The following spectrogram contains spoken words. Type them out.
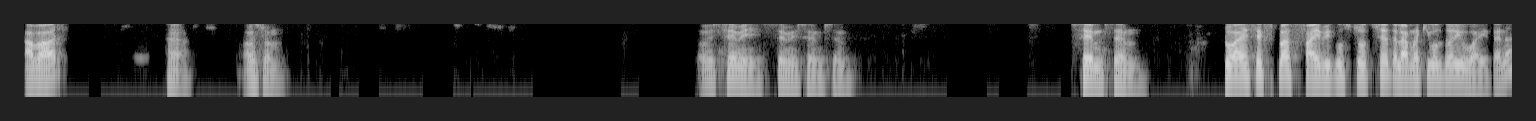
আবার হ্যাঁ আসলাম ওই সেমই সেমই same same same same twice x plus five equals to হচ্ছে, তাহলে আমরা কি বলতে পারি? ওয়াই তাই না?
